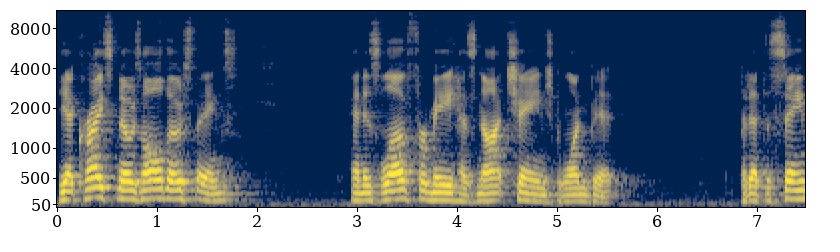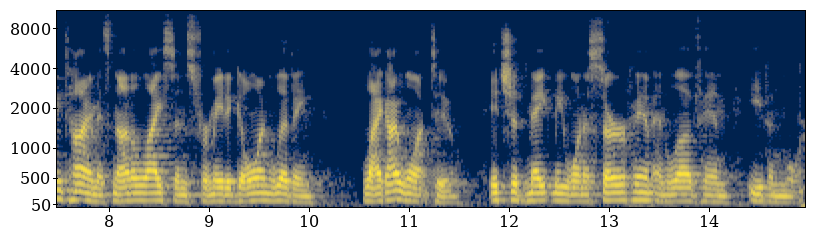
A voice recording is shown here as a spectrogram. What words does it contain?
Yet Christ knows all those things, and his love for me has not changed one bit. But at the same time, it's not a license for me to go on living like I want to. It should make me want to serve him and love him even more.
